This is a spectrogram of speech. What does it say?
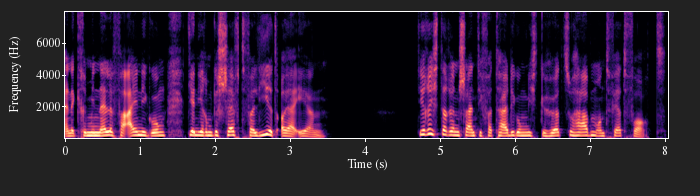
Eine kriminelle Vereinigung, die an ihrem Geschäft verliert, Euer Ehren. Die Richterin scheint die Verteidigung nicht gehört zu haben und fährt fort.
